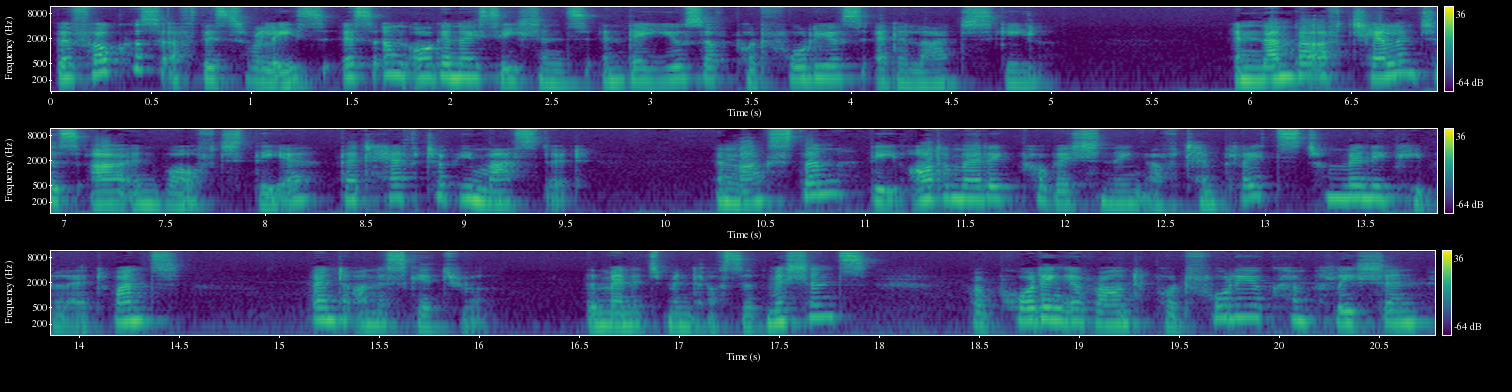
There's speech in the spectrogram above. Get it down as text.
The focus of this release is on organizations and their use of portfolios at a large scale. A number of challenges are involved there that have to be mastered. Amongst them, the automatic provisioning of templates to many people at once and on a schedule, the management of submissions, reporting around portfolio completion,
